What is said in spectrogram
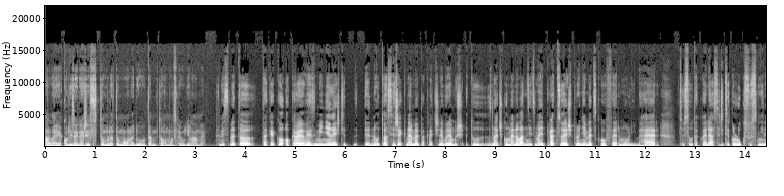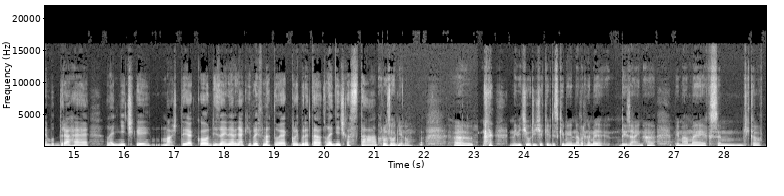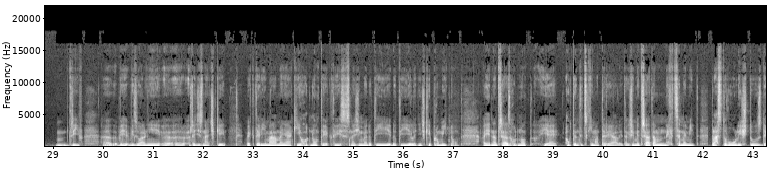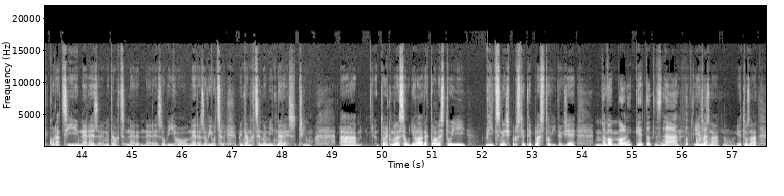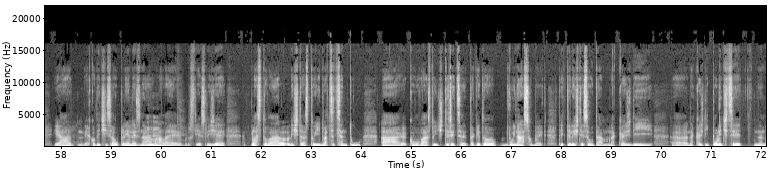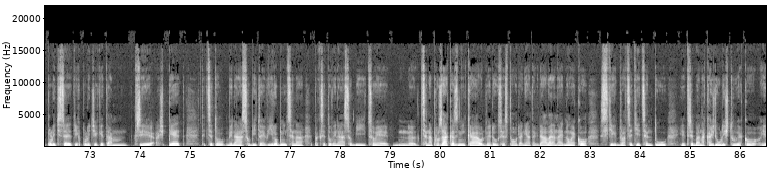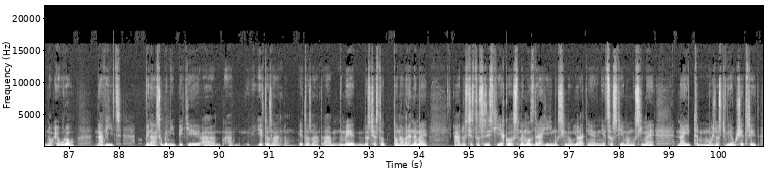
Ale jako designéři v tomhle ohledu tam toho moc neuděláme. My jsme to tak jako okrajově zmínili, ještě jednou to asi řekneme, pak radši nebudeme už tu značku jmenovat, nicméně pracuješ pro německou firmu Liebherr, což jsou takové, dá se říct, jako luxusní nebo drahé ledničky. Máš ty jako designer nějaký vliv na to, jak kolik bude ta lednička stát? Rozhodně, no. Uh, největší oříšek je vždycky, my navrhneme design a my máme, jak jsem říkal dřív eh, vizuální eh, řeč značky, ve který máme nějaké hodnoty, které se snažíme do té do ledničky promítnout. A jedna třeba z hodnot je autentický materiály. Takže my třeba tam nechceme mít plastovou lištu s dekorací nereze. My tam chceme nerezovýho, nerezový oceli. My tam chceme mít nerez přímo. A to, jakmile se udělá, tak to ale stojí víc než prostě ty plastový, takže... A o kolik? Je to znát? Je to znát, no. Je to znát. Já jako ty čísla úplně neznám, mm-hmm. ale prostě jestliže plastová lišta stojí 20 centů a kovová stojí 40, tak je to dvojnásobek. Teď ty lišty jsou tam na každý na každý poličci, poličce, těch poliček je tam 3 až 5, teď se to vynásobí, to je výrobní cena, pak se to vynásobí, co je mm, cena pro zákazníka, odvedou se z toho daně a tak dále. A najednou jako z těch 20 centů je třeba na každou lištu jako jedno euro navíc, vynásobený pěti a, a je to znát, no, je to znát. A my dost často to navrhneme, a dost často se zjistí, jako jsme moc drahí, musíme udělat ně, něco s tím a musíme najít možnosti, kde ušetřit.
